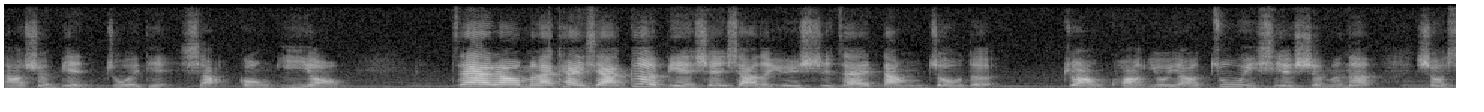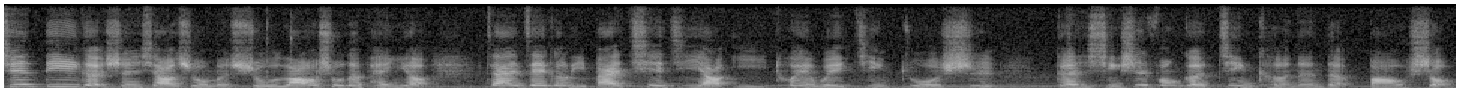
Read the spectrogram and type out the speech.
然后顺便做一点小公益哦。再来，让我们来看一下个别生肖的运势在当周的状况，又要注意些什么呢？首先，第一个生肖是我们属老鼠的朋友，在这个礼拜切记要以退为进，做事跟行事风格尽可能的保守，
